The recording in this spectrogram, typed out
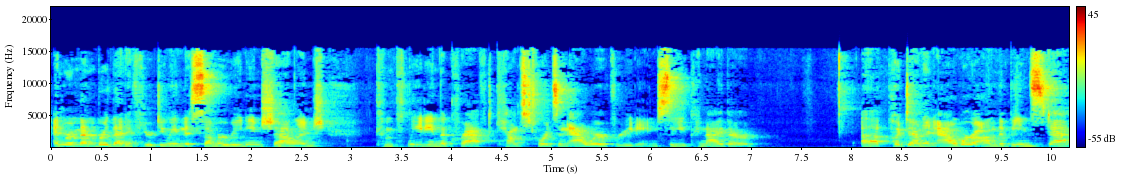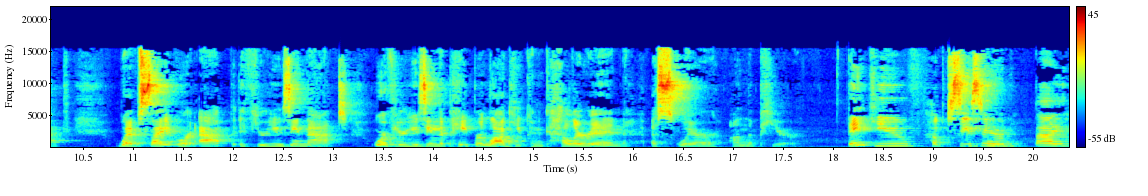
And remember that if you're doing the summer reading challenge, completing the craft counts towards an hour of reading. So you can either uh, put down an hour on the Beanstack website or app if you're using that, or if you're using the paper log, you can color in a square on the pier. Thank you. Hope to see you soon. Bye.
